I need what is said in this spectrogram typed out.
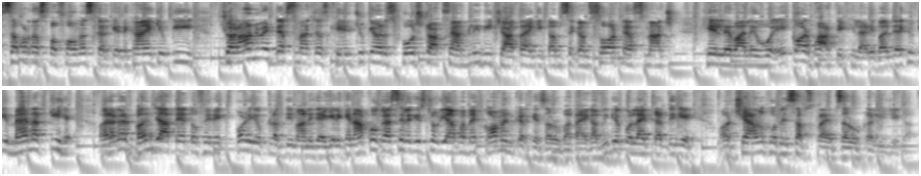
ज़बरदस्त परफॉर्मेंस करके दिखाएँ, क्योंकि चौरानवे टेस्ट मैचेस खेल चुके हैं और स्पोर्ट्स टॉक फैमिली भी चाहता है कि कम से कम सौ टेस्ट मैच खेलने वाले वो एक और भारतीय खिलाड़ी बन जाए, क्योंकि मेहनत की है और अगर बन जाते हैं तो फिर एक बड़ी उपलब्धि मानी जाएगी। लेकिन आपको कैसे लगी स्टोरी आप हमें कॉमेंट करके ज़रूर बताएगा। वीडियो को लाइक कर दीजिए और चैनल को भी सब्सक्राइब ज़रूर कर लीजिएगा।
